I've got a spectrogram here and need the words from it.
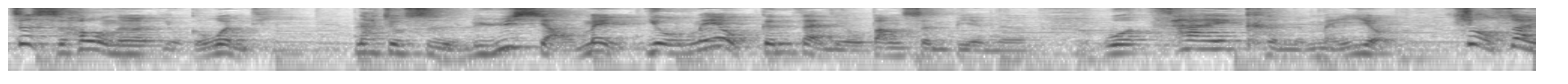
这时候呢有个问题，那就是吕小妹有没有跟在刘邦身边呢？我猜可能没有，就算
